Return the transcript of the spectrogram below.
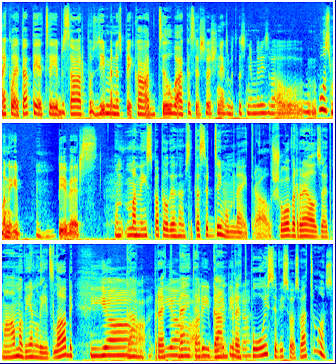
meklēt attiecības ārpus ģimenes pie kāda cilvēka, kas ir svešinieks, bet kas viņam ir izvēle uzmanību mm -hmm. pievērst. Un man īsti papildinājums, ka tas ir dzimuma neitrāli. Šo var realizēt māma vienlīdz labi. Jā, gan pret jā, meiteni, gan pret puisi visos vecumos.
